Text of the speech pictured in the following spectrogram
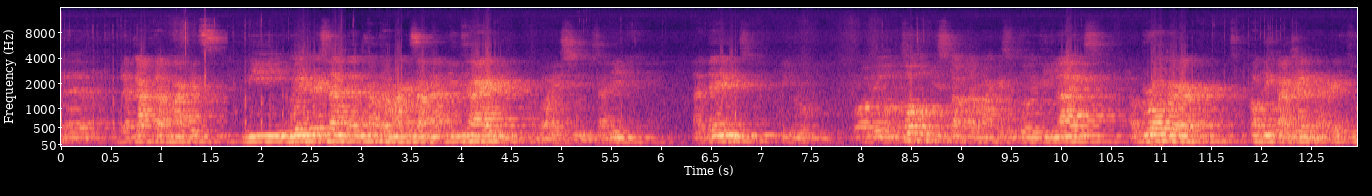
uh, the capital markets, we, we understand that capital markets are not entirely about exchanges. I think at the end, probably on top of these capital markets authority lies a broader public agenda, right, to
